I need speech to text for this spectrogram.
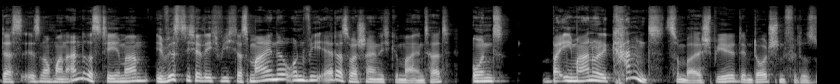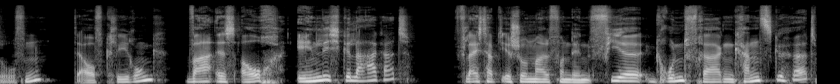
das ist noch mal ein anderes Thema. Ihr wisst sicherlich, wie ich das meine und wie er das wahrscheinlich gemeint hat. Und bei Immanuel Kant zum Beispiel, dem deutschen Philosophen der Aufklärung, war es auch ähnlich gelagert. Vielleicht habt ihr schon mal von den vier Grundfragen Kants gehört.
